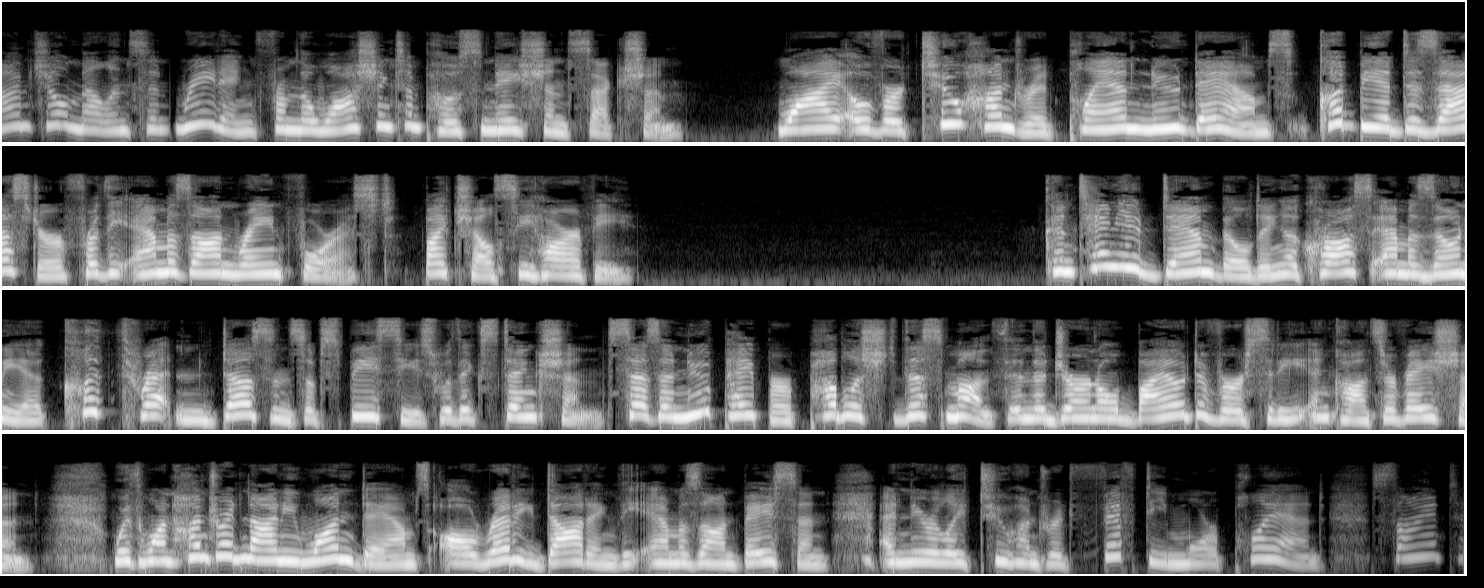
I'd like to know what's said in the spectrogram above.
I'm Jill Melancon reading from the Washington Post Nation section. Why over 200 planned new dams could be a disaster for the Amazon rainforest by Chelsea Harvey. Continued dam building across Amazonia could threaten dozens of species with extinction, says a new paper published this month in the journal Biodiversity and Conservation. With 191 dams already dotting the Amazon basin and nearly 250 more planned, scientists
